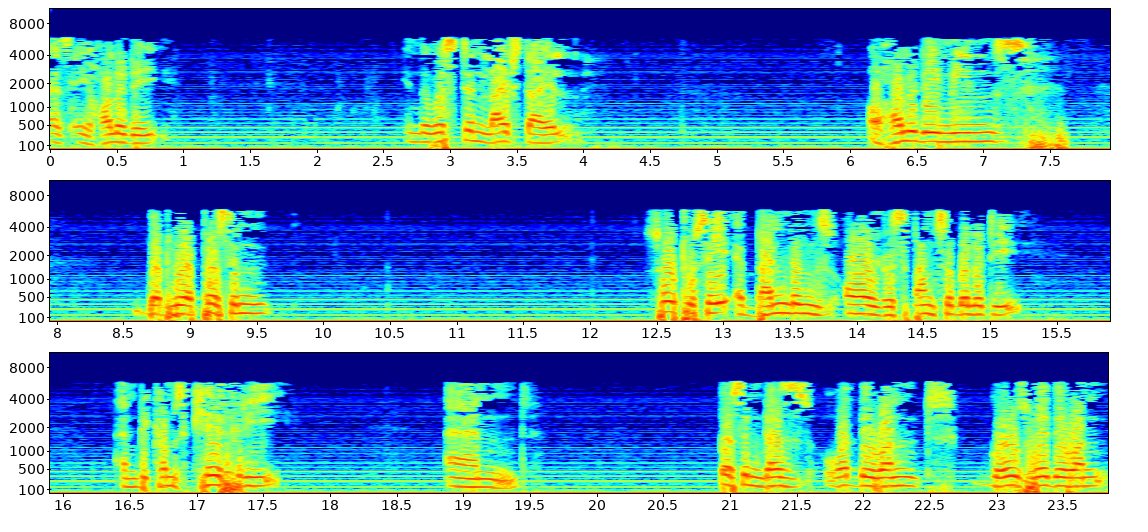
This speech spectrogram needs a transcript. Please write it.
as a holiday. In the Western lifestyle, a holiday means that where a person, so to say, abandons all responsibility and becomes carefree and person does what they want, goes where they want.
